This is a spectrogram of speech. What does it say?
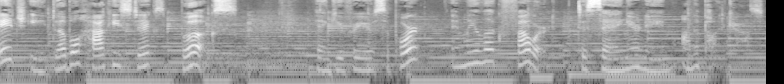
H E double hockey sticks books. Thank you for your support, and we look forward to saying your name on the podcast.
